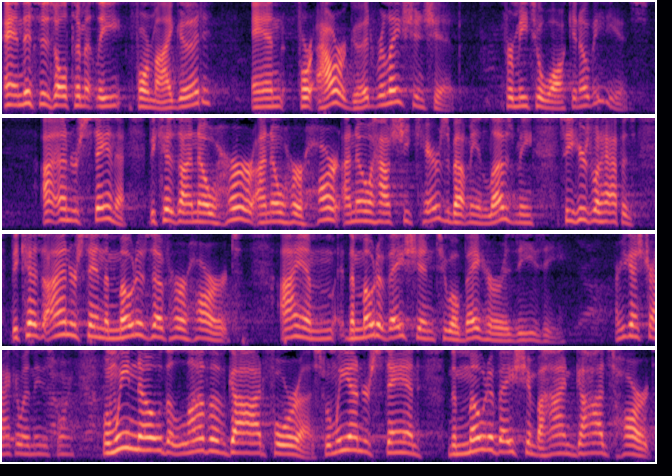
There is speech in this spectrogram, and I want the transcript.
And this is ultimately for my good and for our good relationship, for me to walk in obedience. I understand that because I know her, I know her heart, I know how she cares about me and loves me. See, here's what happens. Because I understand the motives of her heart, I am the motivation to obey her is easy. Are you guys tracking with me this morning? When we know the love of God for us, when we understand the motivation behind God's heart,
